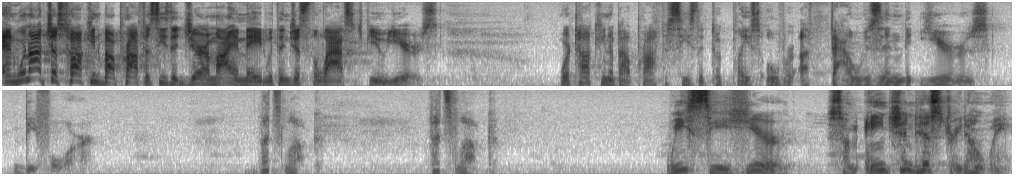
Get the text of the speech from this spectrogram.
And we're not just talking about prophecies that Jeremiah made within just the last few years. We're talking about prophecies that took place over a thousand years before. Let's look. Let's look we see here some ancient history, don't we?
